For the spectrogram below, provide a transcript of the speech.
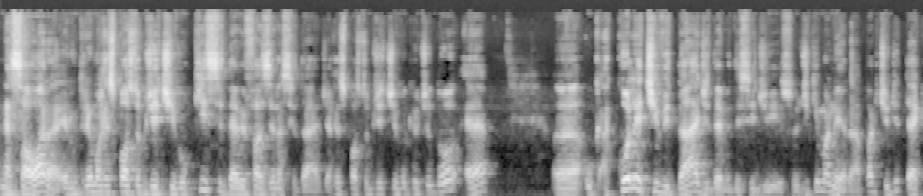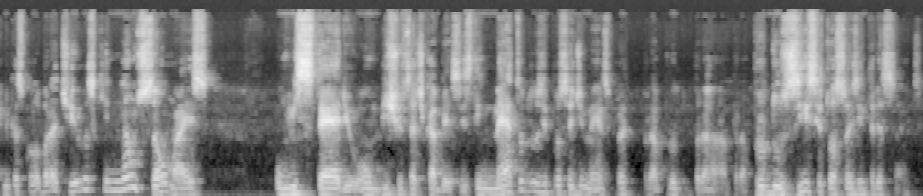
nessa hora eu não teria uma resposta objetiva o que se deve fazer na cidade. A resposta objetiva que eu te dou é Uh, a coletividade deve decidir isso. De que maneira? A partir de técnicas colaborativas que não são mais um mistério ou um bicho de sete cabeças. Existem métodos e procedimentos para produzir situações interessantes.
